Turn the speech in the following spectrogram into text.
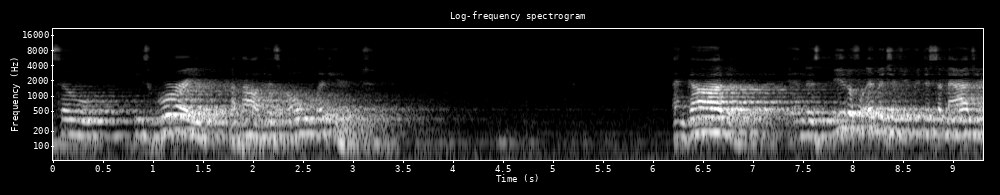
So he's worried about his own lineage. And God, in this beautiful image, if you could just imagine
